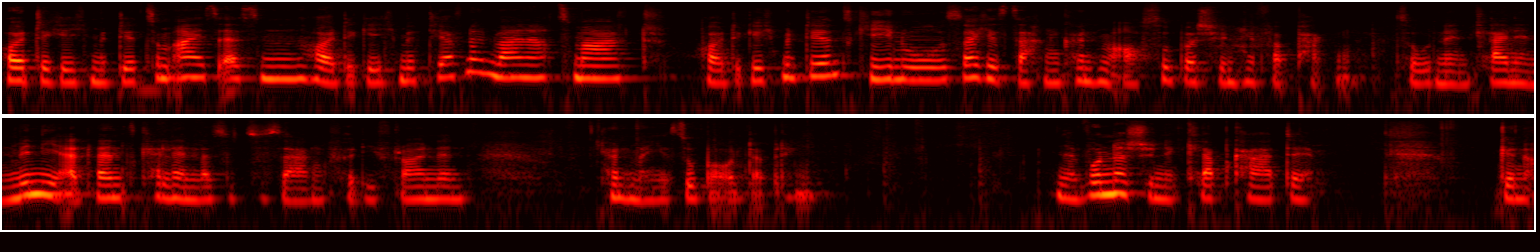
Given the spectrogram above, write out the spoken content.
heute gehe ich mit dir zum Eisessen, heute gehe ich mit dir auf den Weihnachtsmarkt, heute gehe ich mit dir ins Kino. Solche Sachen könnte man auch super schön hier verpacken. So einen kleinen Mini-Adventskalender sozusagen für die Freundin könnte man hier super unterbringen. Eine wunderschöne Klappkarte. Genau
